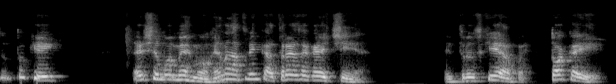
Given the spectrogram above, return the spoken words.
eu toquei. Aí ele chamou meu irmão, Renato, vem cá, traz a gaitinha. Ele trouxe o que é, pai? Toca aí.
